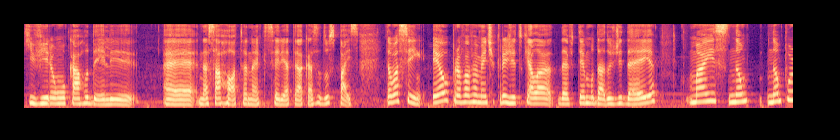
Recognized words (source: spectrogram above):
que viram o carro dele é, nessa rota, né, que seria até a casa dos pais. Então, assim, eu provavelmente acredito que ela deve ter mudado de ideia, mas não, não por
